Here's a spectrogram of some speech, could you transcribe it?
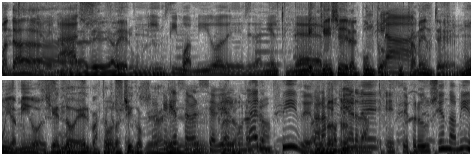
Y andaba, además, debe haber un... íntimo amigo de, de Daniel Tiner. Es que ese era el punto, Claro. justamente. Muy amigo de su- Siendo él bastante más chico que Yo Daniel. quería saber ¿no? si había Claro. algún Claro, otro un pibe, ¿Algún carajo mierda, este, produciendo a Mirta.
